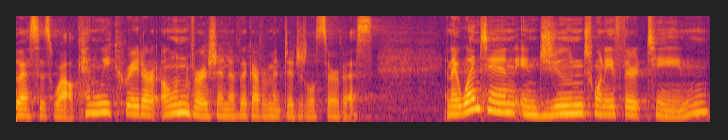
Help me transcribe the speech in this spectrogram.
US as well? Can we create our own version of the government digital service? And I went in in June 2013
